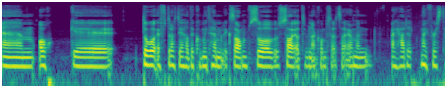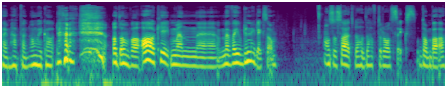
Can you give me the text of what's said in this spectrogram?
Um, och uh, då efter att jag hade kommit hem liksom så sa jag till mina kompisar att så här, ja men I had it, my first time happened, oh my god. och de bara, ah okej men, uh, men vad gjorde ni liksom? Och så sa jag att vi hade haft oralsex och de bara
